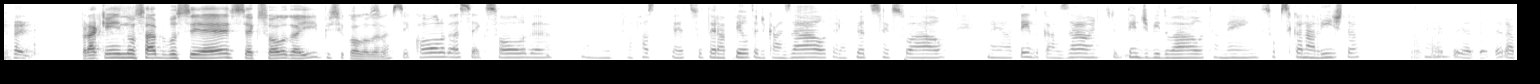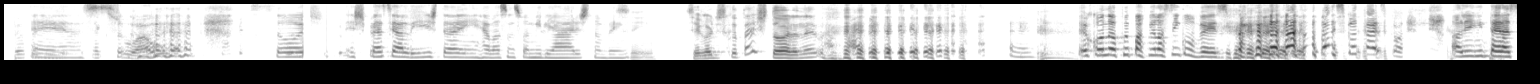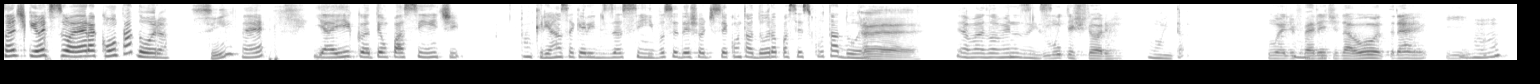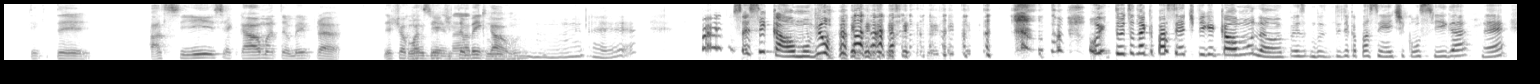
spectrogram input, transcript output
Pra quem não sabe, você é sexóloga e psicóloga, Sou né? psicóloga, sexóloga, é, faço- é, sou terapeuta de casal, terapeuta sexual, né, atendo casal, atendo individual também, sou psicanalista, Rapaz, tem até terapeuta É, sou- sexual. sou es- especialista em relações familiares também. Sim. Você gosta de escutar história, né? Eu, quando eu fui para fila cinco vezes para escutar a escola. Ali, interessante que antes eu era contadora. Sim? né? E aí, quando eu tenho um paciente, uma criança que ele diz assim, você deixou de ser contadora para ser escutadora. É. É mais ou menos isso. Muita história. Muita. Uma é diferente da outra. E Uhum. tem que ter paciência, calma também para deixar o paciente Coordenar também tudo. calmo. Uhum, É. Não sei se calmo, viu? o intuito não é que o paciente fique calmo, não. O intuito é que o paciente consiga, né,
